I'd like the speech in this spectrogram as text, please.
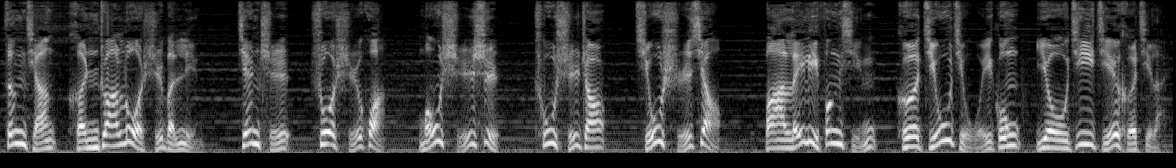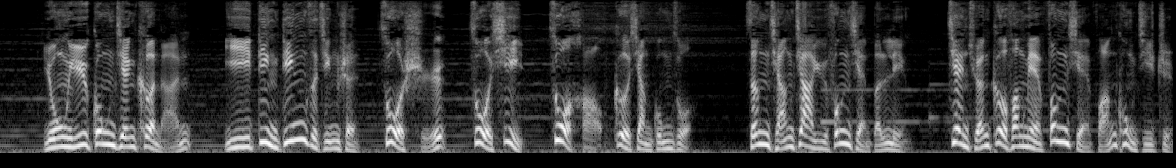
增强狠抓落实本领，坚持说实话、谋实事、出实招、求实效。把雷厉风行和久久为功有机结合起来，勇于攻坚克难，以钉钉子精神做实、做细、做好各项工作，增强驾驭风险本领，健全各方面风险防控机制，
